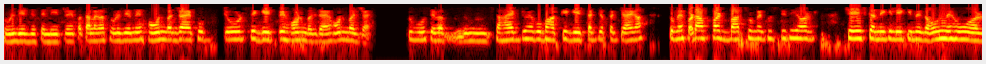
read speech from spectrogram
थोड़ी देर जैसे लेट रहे, पता लगा थोड़ी देर में हॉर्न बज रहा है, खूब ज़ोर से गेट पे हॉर्न बज रहा है, हॉर्न बज रहा है। तो वो सेवा सहायक जो है वो भाग के गेट तक जब तक जाएगा तो मैं फटाफट बाथरूम में घुसती थी और चेंज करने के लिए कि मैं गाउन में हूँ और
